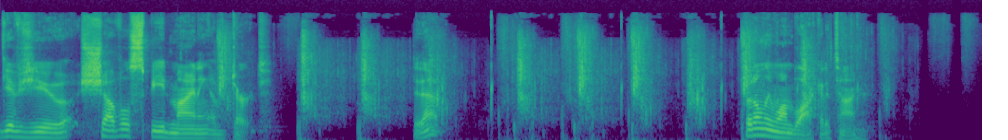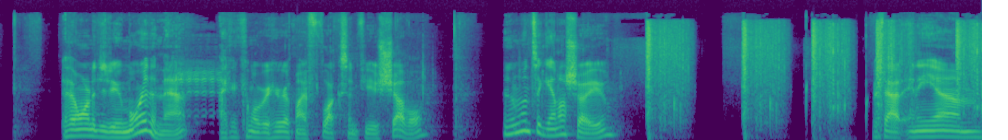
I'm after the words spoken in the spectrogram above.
gives you shovel speed mining of dirt. See that? But only one block at a time. If I wanted to do more than that, I could come over here with my flux infused shovel. And once again, I'll show you without any um,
